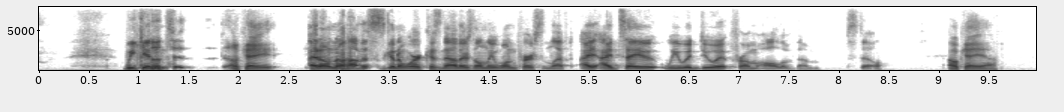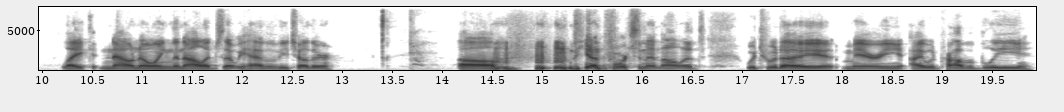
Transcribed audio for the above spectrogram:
we can. T- okay. I don't know how this is gonna work because now there's only one person left. I, I'd say we would do it from all of them still. Okay. Yeah. Like now knowing the knowledge that we have of each other. Um, the unfortunate knowledge. Which would I marry? I would probably.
